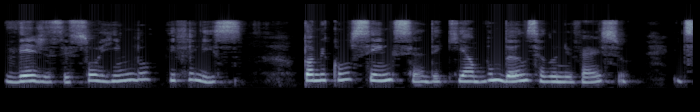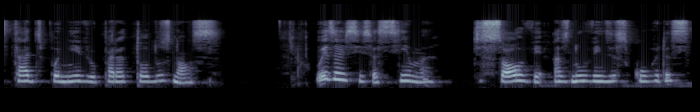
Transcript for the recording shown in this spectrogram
Veja-se sorrindo e feliz. Tome consciência de que a abundância do universo está disponível para todos nós. O exercício acima dissolve as nuvens escuras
